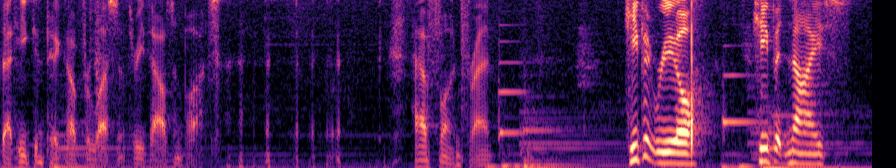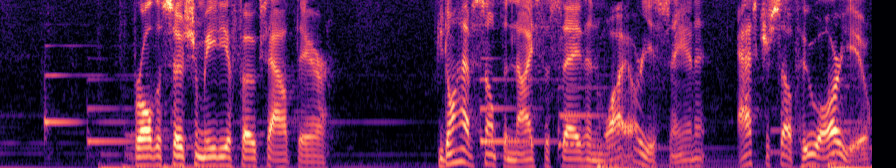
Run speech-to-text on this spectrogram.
that he could pick up for less than 3,000 bucks. Have fun, friend. Keep it real, keep it nice. For all the social media folks out there, if you don't have something nice to say, then why are you saying it? ask yourself, who are you?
